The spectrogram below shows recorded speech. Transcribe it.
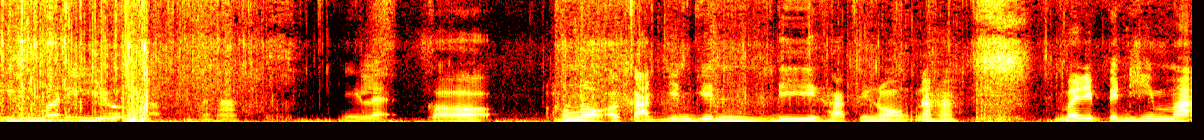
กินไม่ได้เยอะค่ะนะคะ นี่แหละก็ข้างนอกอากาศเย็นๆดีค่ะพี่น้องนะคะ ไม่ได้เป็นหิมะ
